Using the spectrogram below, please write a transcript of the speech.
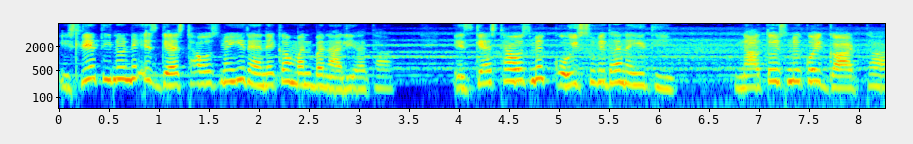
इसलिए तीनों ने इस गेस्ट हाउस में ही रहने का मन बना लिया था। इस गेस्ट हाउस में कोई सुविधा नहीं थी। ना तो इसमें कोई गार्ड था,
